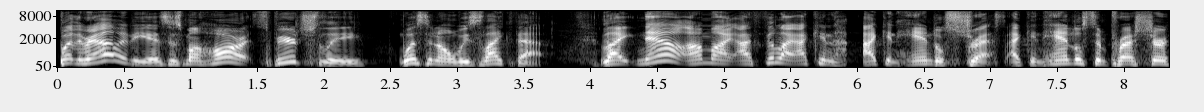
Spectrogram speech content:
but the reality is, is my heart spiritually wasn't always like that. Like now I'm like I feel like I can I can handle stress. I can handle some pressure.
